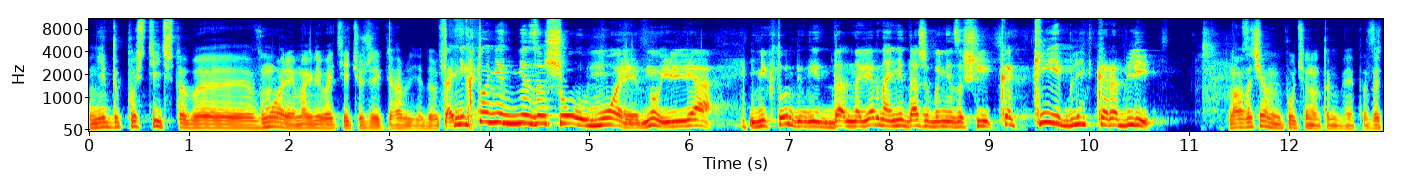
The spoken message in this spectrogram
не допустить, чтобы в море могли войти чужие корабли. друг. Да никто не, не зашел в море, ну, Илья. И никто, и да, наверное, они даже бы не зашли. Какие, блядь, корабли? Ну, а зачем Путину тогда это? За-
